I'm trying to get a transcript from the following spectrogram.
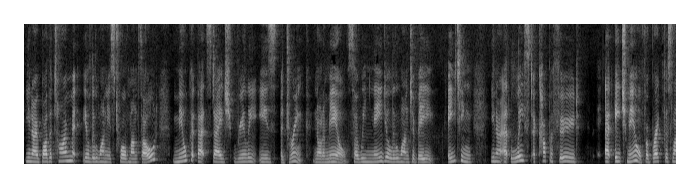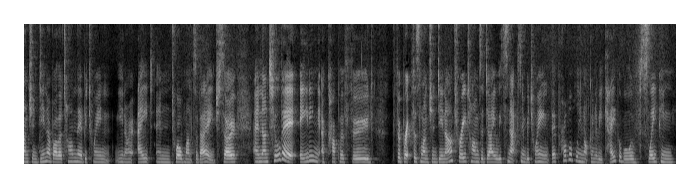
You know, by the time your little one is 12 months old, milk at that stage really is a drink, not a meal. So we need your little one to be eating, you know, at least a cup of food at each meal for breakfast, lunch, and dinner by the time they're between, you know, eight and 12 months of age. So, and until they're eating a cup of food for breakfast, lunch, and dinner three times a day with snacks in between, they're probably not going to be capable of sleeping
